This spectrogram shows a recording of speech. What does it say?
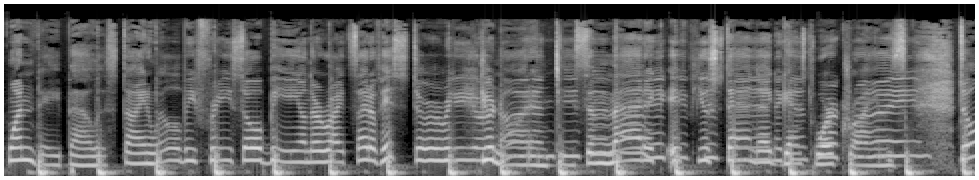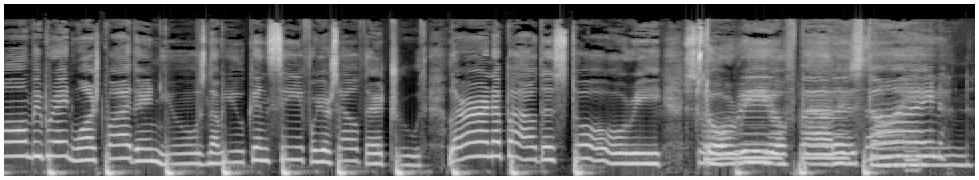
One day Palestine will be free, so be on the right side of history. You're not anti-Semitic if you stand against war crimes. Don't be brainwashed by the news. Now you can see for yourself the truth. Learn about the story, story of Palestine.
